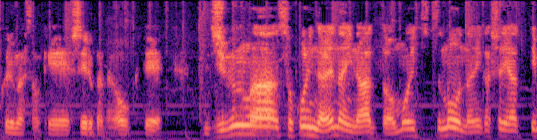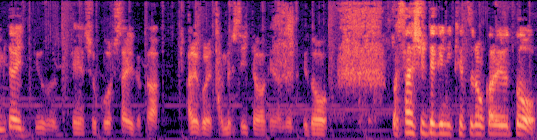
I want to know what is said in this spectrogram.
車屋さんを経営している方が多くて、自分はそこになれないなと思いつつも何かしらやってみたいっていうので転職をしたりとか、あれこれ試していたわけなんですけど、まあ、最終的に結論から言うと、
